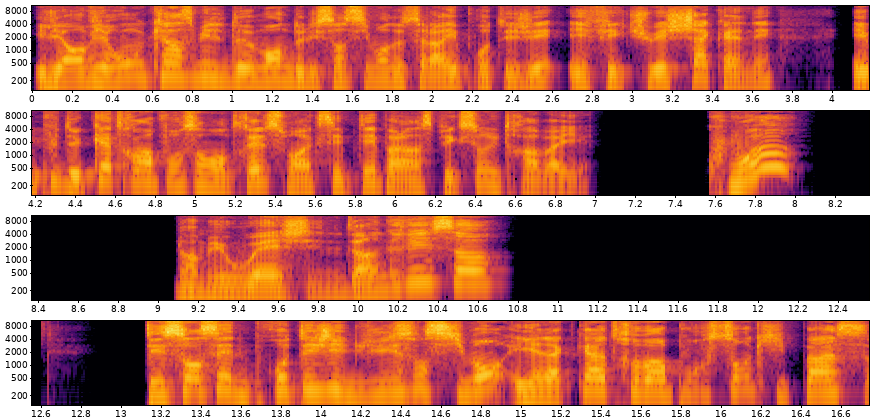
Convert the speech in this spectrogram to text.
Il y a environ 15 000 demandes de licenciement de salariés protégés effectuées chaque année et plus de 80% d'entre elles sont acceptées par l'inspection du travail. Quoi? Non mais ouais, c'est une dinguerie ça T'es censé être protégé du licenciement et il y en a 80% qui passent.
